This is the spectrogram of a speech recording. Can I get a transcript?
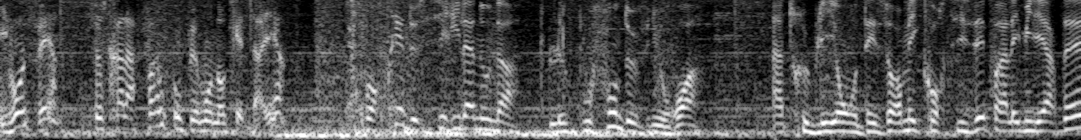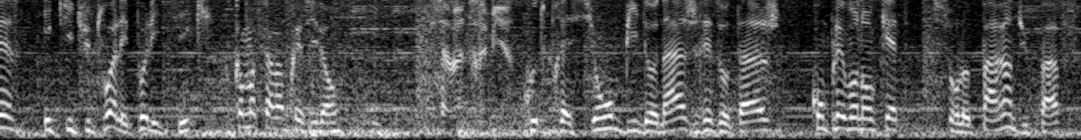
ils vont le faire, ce sera la fin de complément d'enquête derrière. Portrait de Cyril Hanouna, le bouffon devenu roi. Un trublion désormais courtisé par les milliardaires et qui tutoie les politiques. Comment ça va, président? Ça va très bien. Coup de pression, bidonnage, réseautage, complément d'enquête sur le parrain du PAF,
